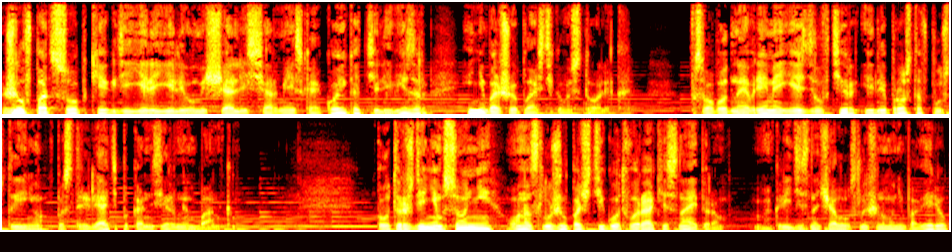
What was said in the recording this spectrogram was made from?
жил в подсобке, где еле-еле умещались армейская койка, телевизор и небольшой пластиковый столик. В свободное время ездил в тир или просто в пустыню, пострелять по консервным банкам. По утверждениям Сонни, он отслужил почти год в Ираке снайпером. Макриди сначала услышанному не поверил,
